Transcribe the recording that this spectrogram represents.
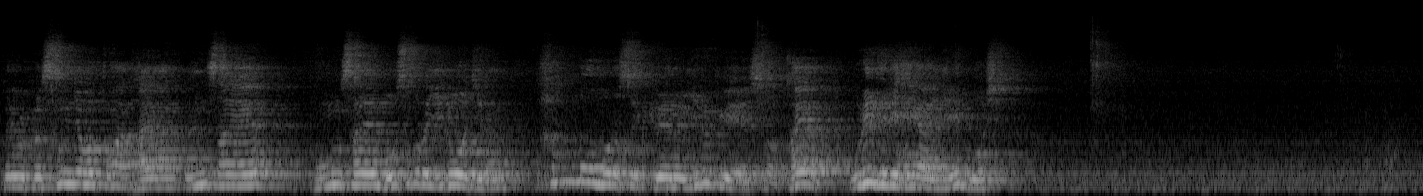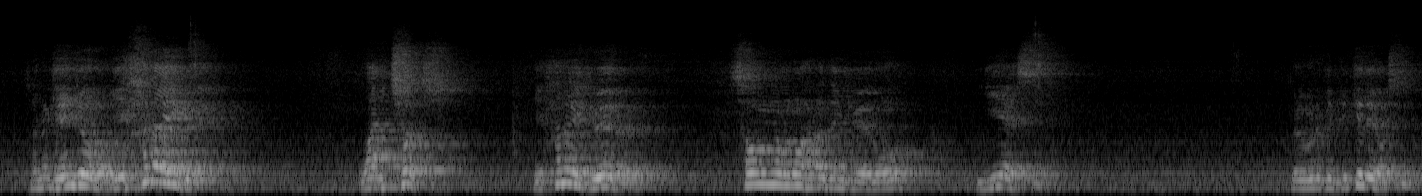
그리고 그 성령을 통한 다양한 은사의 봉사의 모습으로 이루어지는 한 몸으로서의 교회를 이루기 위해서 과연 우리들이 해야 할 일이 무엇일까? 저는 개인적으로 이 하나의 교회, one church, 이 하나의 교회를 성령으로 하나 된 교회로 이해했습니다. 그리고 그렇게 믿게 되었습니다.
